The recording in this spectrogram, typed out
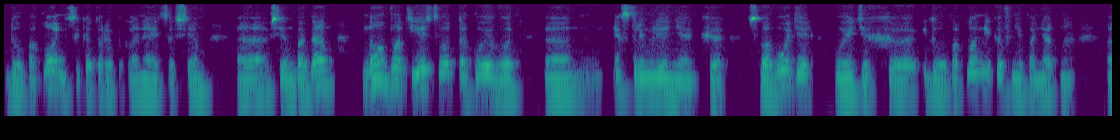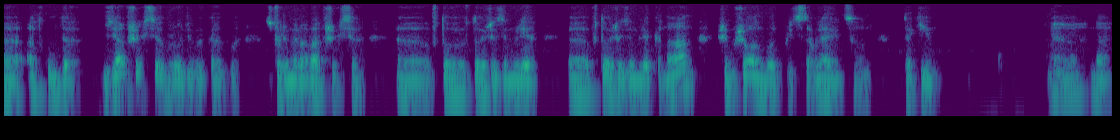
идолопоклонницей, которая поклоняется всем, э, всем богам. Но вот есть вот такое вот э, стремление к свободе у этих э, идолопоклонников, непонятно откуда взявшихся, вроде бы как бы сформировавшихся в той, в той же земле, в той же земле Канаан. Шимшон вот представляется он таким да,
